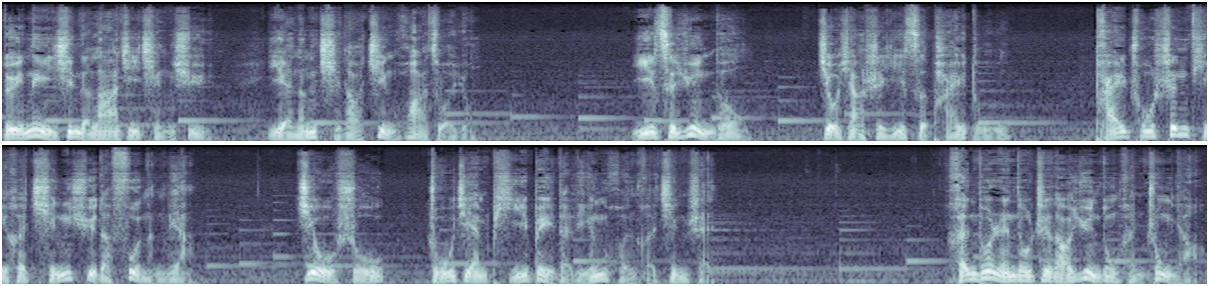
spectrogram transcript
对内心的垃圾情绪也能起到净化作用。一次运动，就像是一次排毒。排出身体和情绪的负能量，救赎逐渐疲惫的灵魂和精神。很多人都知道运动很重要，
